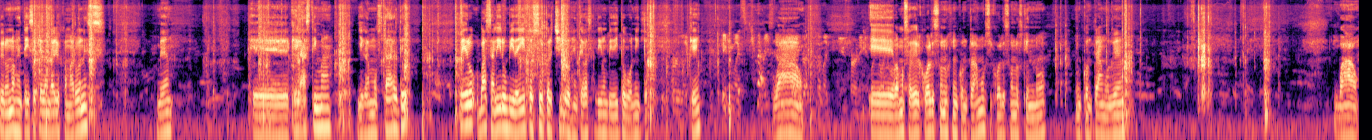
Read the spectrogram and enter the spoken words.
Pero no, gente, ahí se quedan varios camarones. Vean. Eh, qué lástima. Llegamos tarde. Pero va a salir un videito súper chido, gente. Va a salir un videito bonito. Wow. Eh, vamos a ver cuáles son los que encontramos y cuáles son los que no encontramos. Vean. Wow.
